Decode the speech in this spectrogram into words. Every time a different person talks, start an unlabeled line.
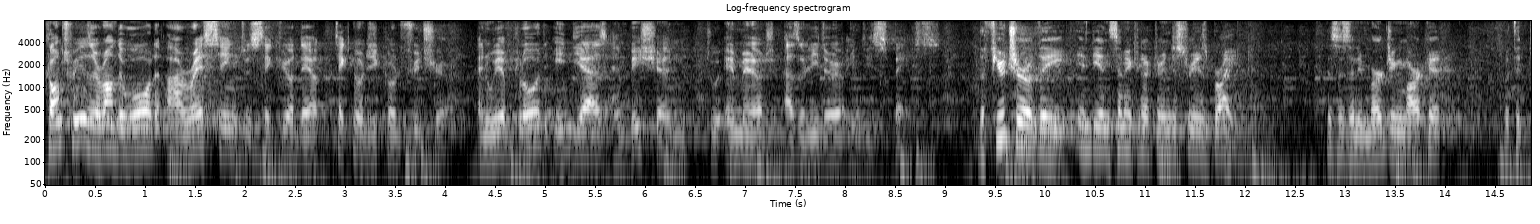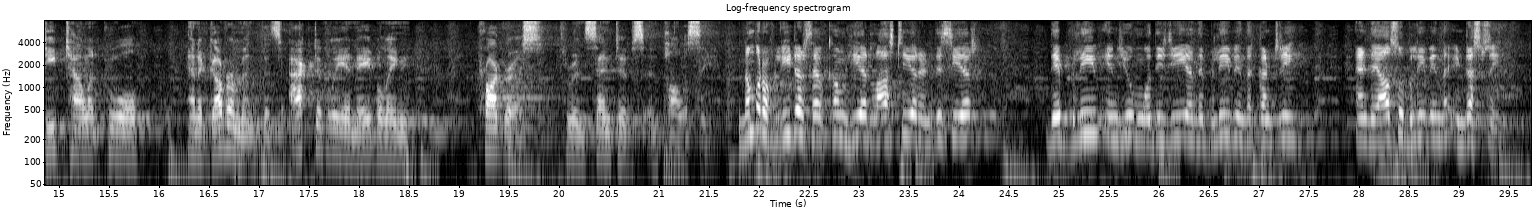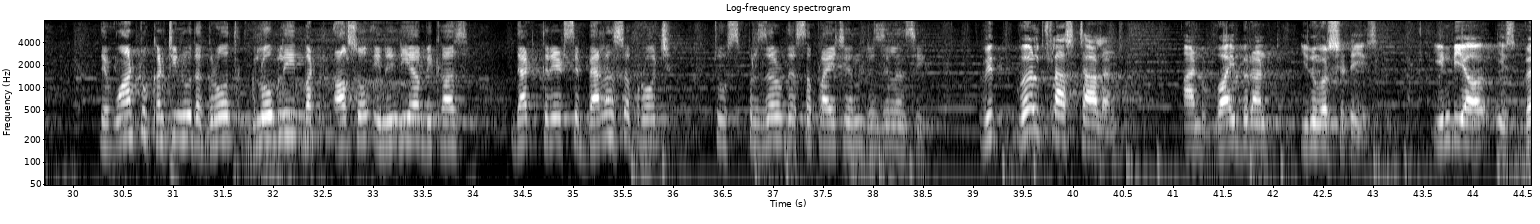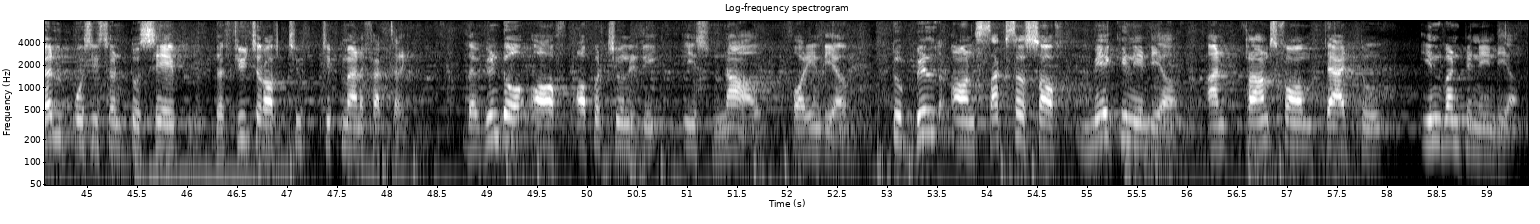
Countries around the world are racing to secure their technological future, and we applaud India's ambition to emerge as a leader in this space.
The future of the Indian semiconductor industry is bright. This is an emerging market with a deep talent pool and a government that's actively enabling progress through incentives and policy.
A Number of leaders have come here last year and this year. They believe in you, Modi ji, and they believe in the country, and they also believe in the industry. They want to continue the growth globally, but also in India because that creates a balanced approach to preserve the supply chain resiliency.
With world class talent and vibrant universities, India is well positioned to shape the future of chip, chip manufacturing. The window of opportunity is now for India to build on success of Make in India and transform that to Invent in India.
